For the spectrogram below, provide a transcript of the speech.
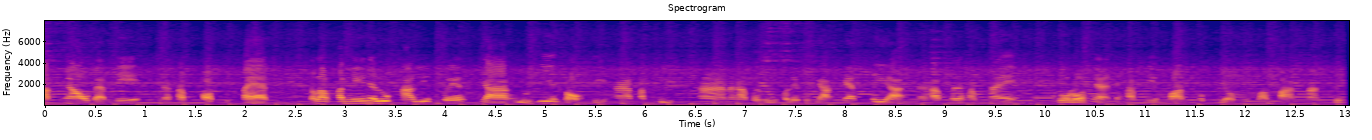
ขัดเงาแบบนี้นะครับขอบ 18 สำหรับคันนี้เนี่ยลูกค้ารีเควสยางอยู่ที่ 245ทับ45 นะครับ ก็คือเขาเรียกเป็นยางแก้เตี้ยนะครับ ก็จะทำให้ตัวรถเนี่ยนะครับมีความสมเกี่ยวมีความบางมากขึ้น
